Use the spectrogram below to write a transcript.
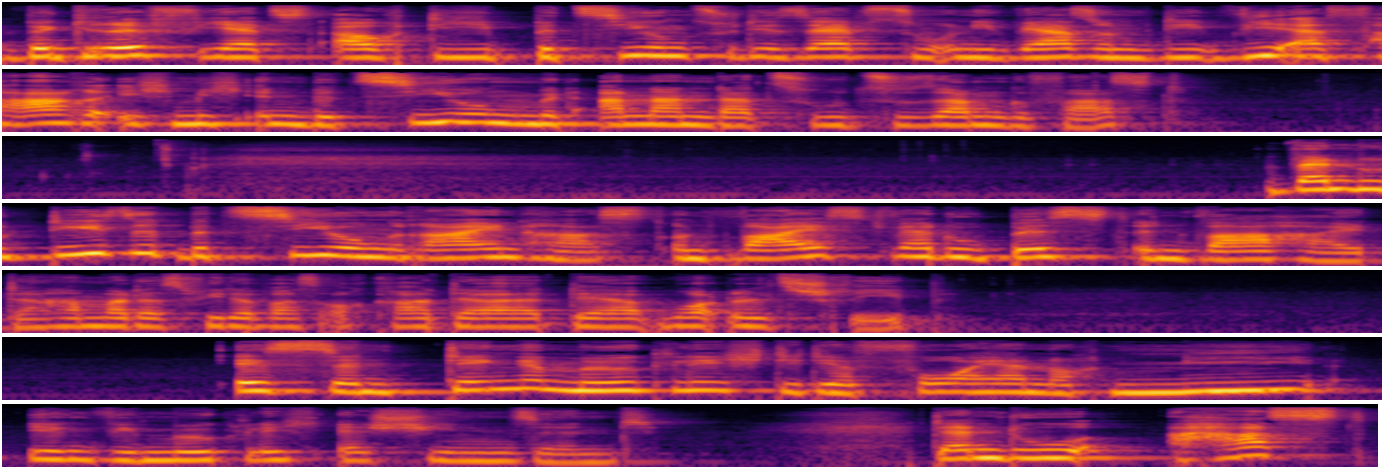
Begriff jetzt auch die Beziehung zu dir selbst, zum Universum, die, wie erfahre ich mich in Beziehungen mit anderen dazu zusammengefasst. Wenn du diese Beziehung rein hast und weißt, wer du bist in Wahrheit, da haben wir das wieder, was auch gerade der, der Wattles schrieb. Es sind Dinge möglich, die dir vorher noch nie irgendwie möglich erschienen sind. Denn du hast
